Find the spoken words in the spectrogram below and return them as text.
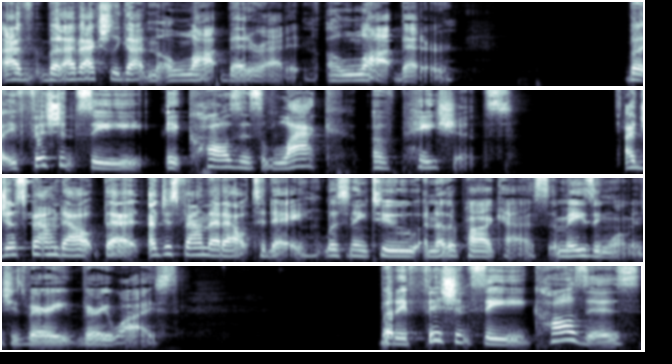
I've but I've actually gotten a lot better at it, a lot better. But efficiency, it causes lack of patience. I just found out that I just found that out today listening to another podcast. Amazing woman. She's very very wise. But efficiency causes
